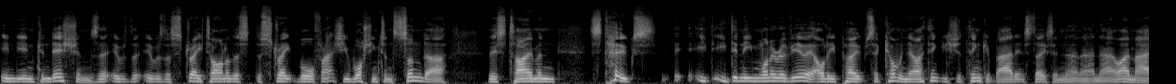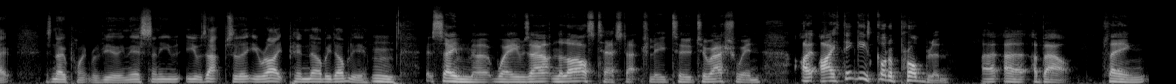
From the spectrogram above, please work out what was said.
Indian conditions. That it was it was a straight on and the, the straight ball for actually Washington Sundar this time, and Stokes he, he, didn't even want to review it. Ollie Pope said, "Come on, now I think you should think about it." And Stokes said, "No, no, no, I'm out. There's no point reviewing this." And he he was absolutely right. Pinned LBW. Mm. Same uh, way he was out in the last test actually to to Ashwin. I I think he's got a problem uh, uh, about playing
